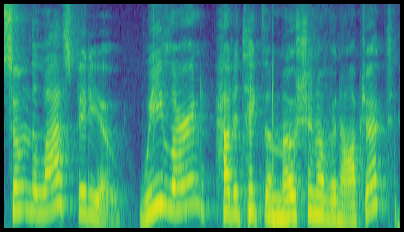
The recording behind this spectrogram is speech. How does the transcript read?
So in the last video, we learned how to take the motion of an object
